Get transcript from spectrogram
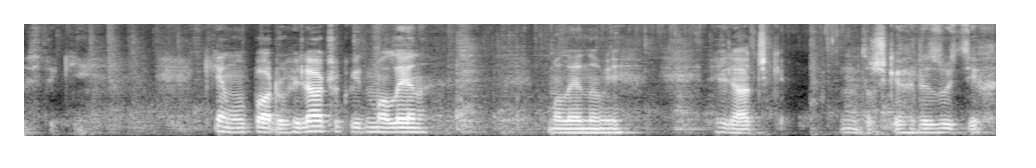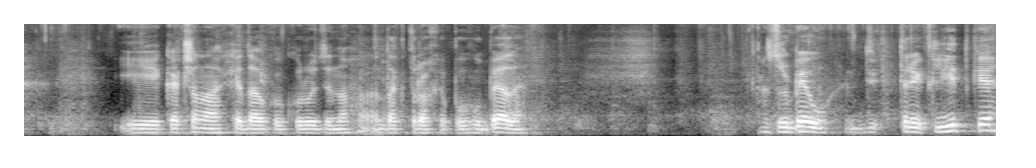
Ось такі. Кинув пару гілячок від малин. Малинові гілячки. Вони трошки гризуть їх. І качана кидав кукурудзяного, так трохи погубили. Зробив три клітки.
